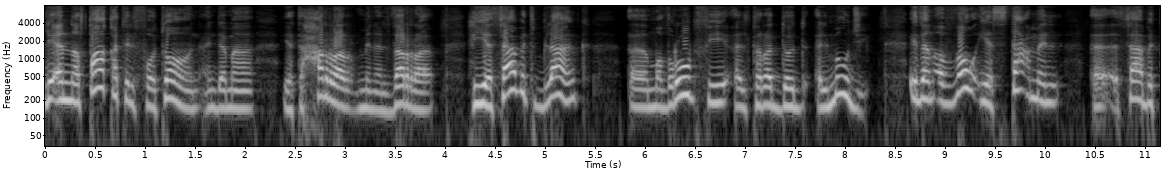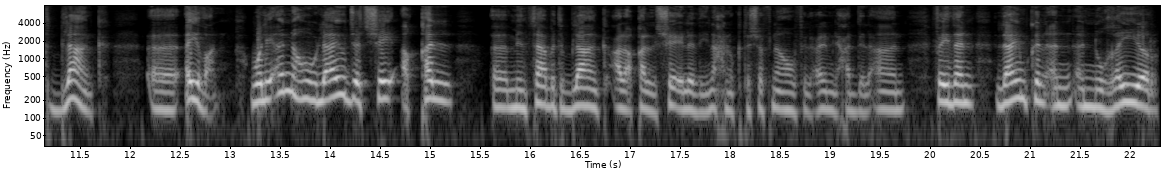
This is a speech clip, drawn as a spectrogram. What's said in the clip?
لأن طاقة الفوتون عندما يتحرر من الذرة هي ثابت بلانك آه، مضروب في التردد الموجي. اذا الضوء يستعمل آه، ثابت بلانك آه، أيضا. ولأنه لا يوجد شيء أقل من ثابت بلانك على الأقل الشيء الذي نحن اكتشفناه في العلم لحد الآن. فاذا لا يمكن أن نغير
